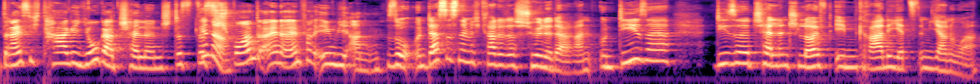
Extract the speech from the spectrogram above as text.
30 äh, Tage Yoga-Challenge, das, das genau. spornt einen einfach irgendwie an. So, und das ist nämlich gerade das Schöne daran. Und dieser diese Challenge läuft eben gerade jetzt im Januar.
